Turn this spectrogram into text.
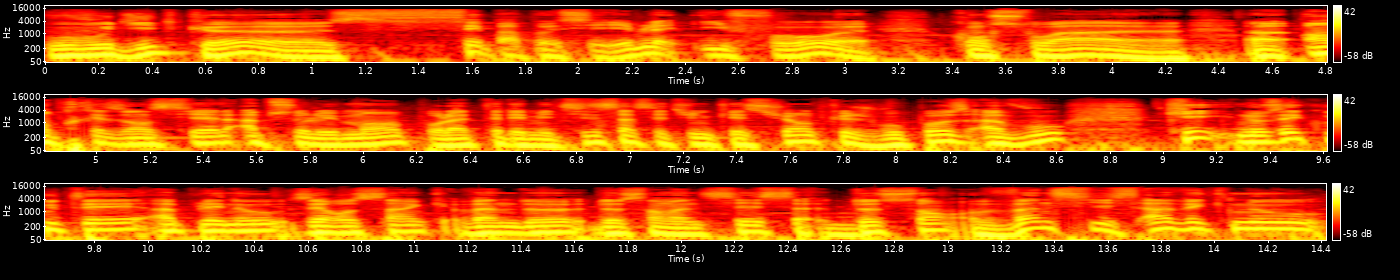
vous vous dites que euh, c'est pas possible, il faut euh, qu'on soit euh, en présentiel absolument pour la télémédecine? Ça, c'est une question que je vous pose à vous qui nous écoutez. Appelez-nous 05 22 226 226. Avec nous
